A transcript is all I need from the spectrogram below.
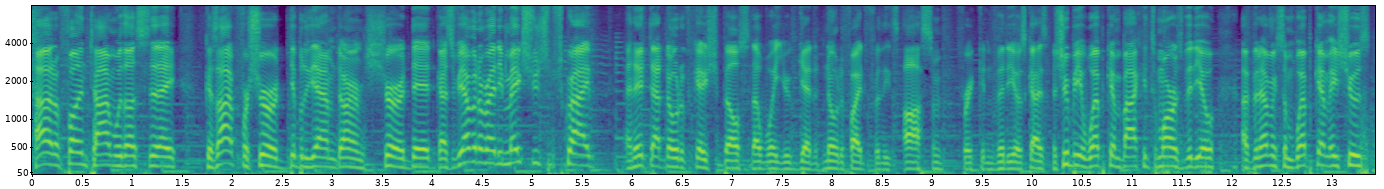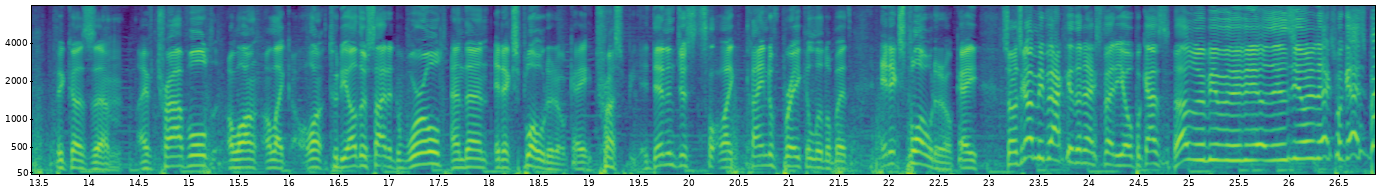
had a fun time with us today, because I for sure, dibbly damn darn sure did, guys. If you haven't already, make sure you subscribe and hit that notification bell so that way you get notified for these awesome freaking videos, guys. There should be a webcam back in tomorrow's video. I've been having some webcam issues because um, I've traveled along, like, along to the other side of the world, and then it exploded. Okay, trust me, it didn't just like kind of break a little bit. It exploded. Okay, so it's gonna be back in the next video. But guys, that's gonna be the video. See you in the next one, guys. Bye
